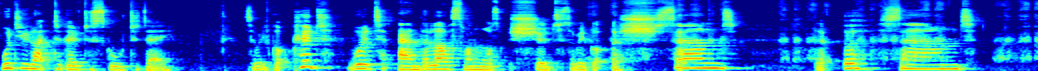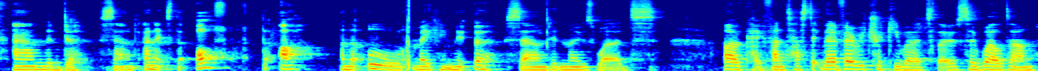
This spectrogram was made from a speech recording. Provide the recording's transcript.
Would you like to go to school today? So we've got could, would, and the last one was should. So we've got the sh sound, the uh sound, and the d sound. And it's the o, the ah, and the all making the uh sound in those words. Okay, fantastic. They're very tricky words, though, so well done.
